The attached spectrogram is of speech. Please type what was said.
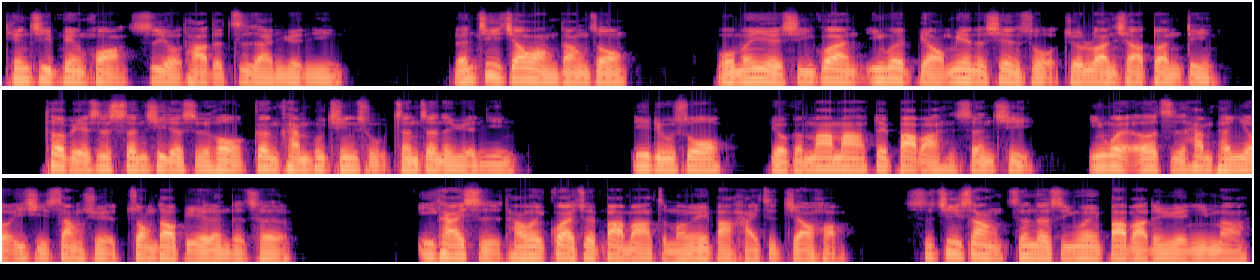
天气变化是有它的自然原因。人际交往当中，我们也习惯因为表面的线索就乱下断定，特别是生气的时候，更看不清楚真正的原因。例如说，有个妈妈对爸爸很生气，因为儿子和朋友一起上学撞到别人的车。一开始，他会怪罪爸爸怎么没把孩子教好。实际上，真的是因为爸爸的原因吗？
